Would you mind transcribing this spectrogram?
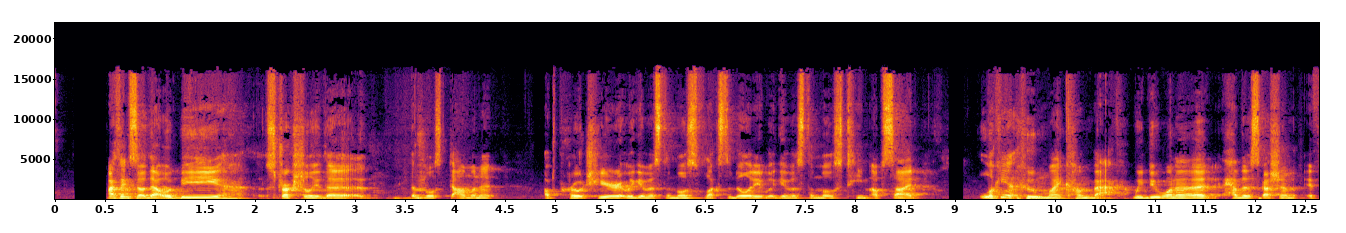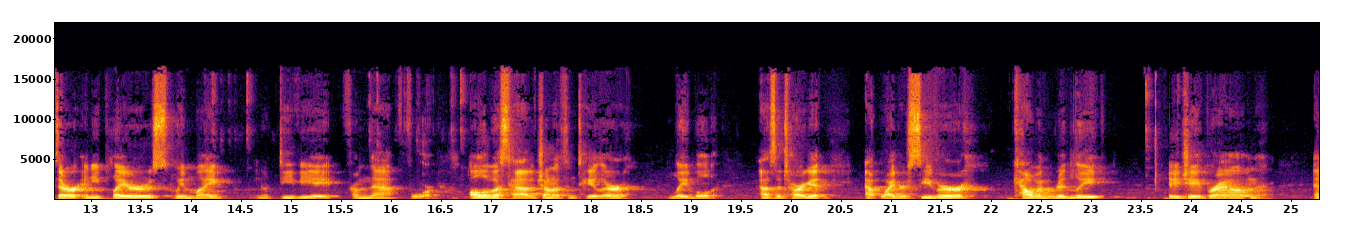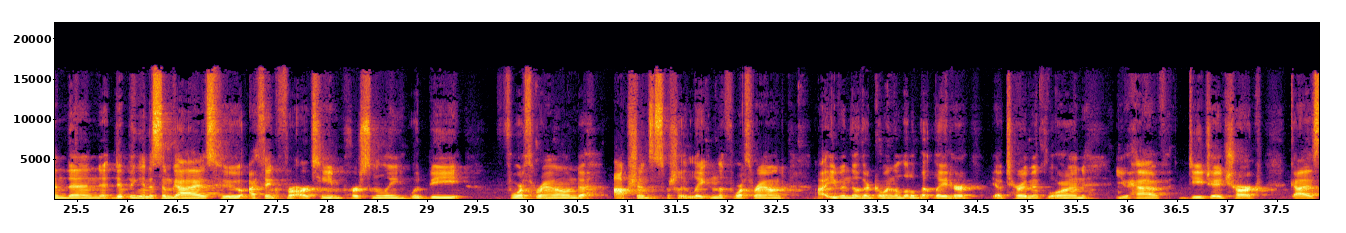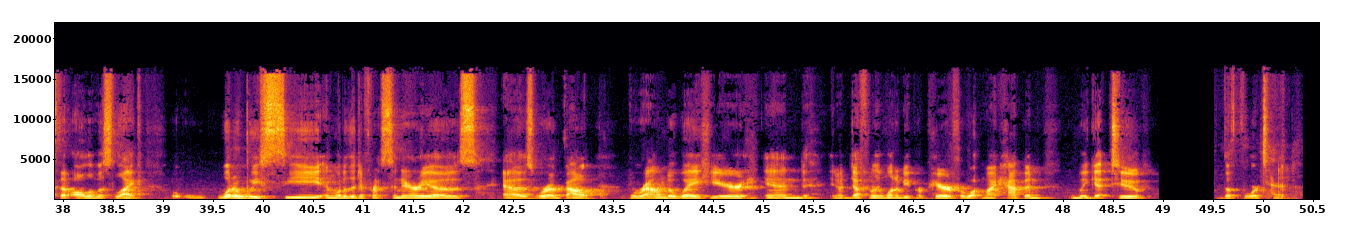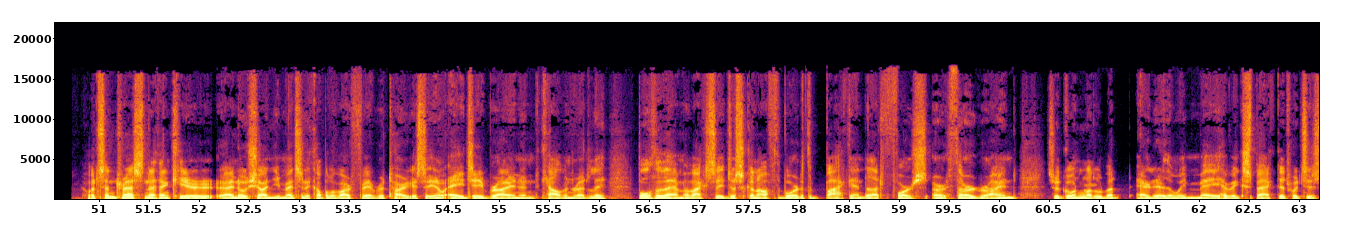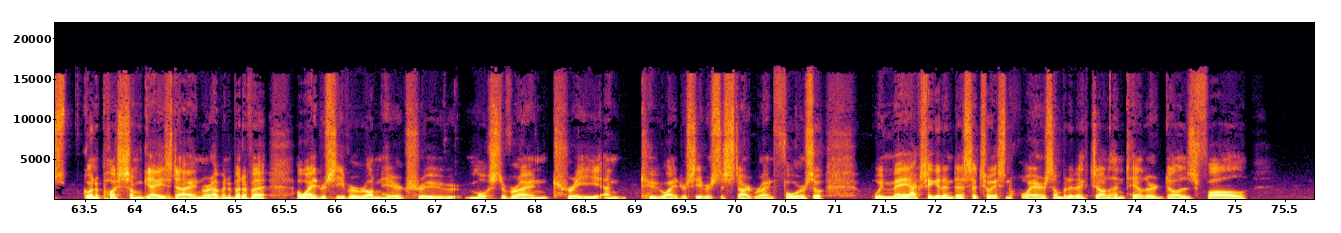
I think so. That would be structurally the the most dominant approach here. It would give us the most flexibility. It would give us the most team upside. Looking at who might come back, we do want to have the discussion of if there are any players we might you know deviate from that for all of us have Jonathan Taylor labeled as a target at wide receiver, Calvin Ridley, AJ Brown, and then dipping into some guys who I think for our team personally would be fourth round options, especially late in the fourth round. Uh, even though they're going a little bit later, you have Terry McLaurin, you have DJ Chark, guys that all of us like. What do we see, and what are the different scenarios as we're about round away here and you know definitely want to be prepared for what might happen when we get to the 410 What's interesting, I think here, I know Shawn, you mentioned a couple of our favorite targets, you know, AJ Brown and Calvin Ridley. Both of them have actually just gone off the board at the back end of that first or third round. So going a little bit earlier than we may have expected, which is going to push some guys down. We're having a bit of a, a wide receiver run here through most of round three and two wide receivers to start round four. So we may actually get into a situation where somebody like Jonathan Taylor does fall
